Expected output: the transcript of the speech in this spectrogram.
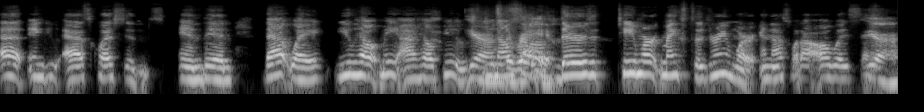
up and you ask questions, and then that way you help me, I help you. Yeah, you know, right. so there's teamwork makes the dream work, and that's what I always say. yeah.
